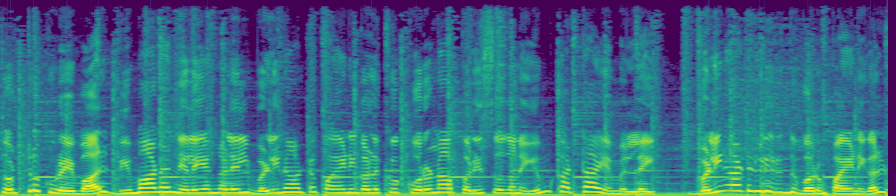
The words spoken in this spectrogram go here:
தொற்று குறைவால் விமான நிலையங்களில் வெளிநாட்டு பயணிகளுக்கு கொரோனா பரிசோதனையும் கட்டாயமில்லை. வெளிநாட்டில் இருந்து வரும் பயணிகள்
